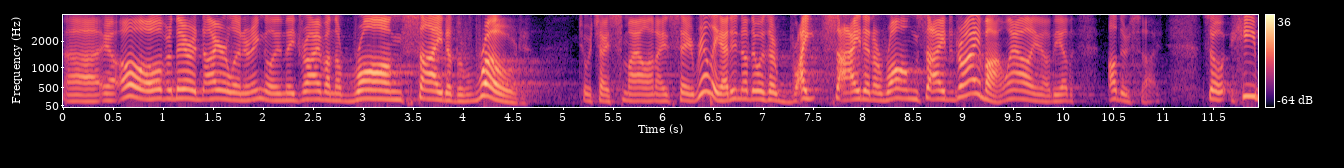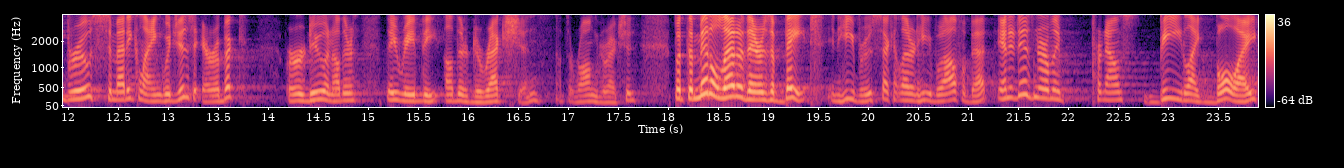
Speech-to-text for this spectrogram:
uh, oh, over there in Ireland or England, they drive on the wrong side of the road. To which I smile and I say, Really? I didn't know there was a right side and a wrong side to drive on. Well, you know, the other, other side. So, Hebrew, Semitic languages, Arabic, Urdu, and others, they read the other direction, not the wrong direction. But the middle letter there is a bait in Hebrew, second letter in Hebrew alphabet, and it is normally pronounced B like boy,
